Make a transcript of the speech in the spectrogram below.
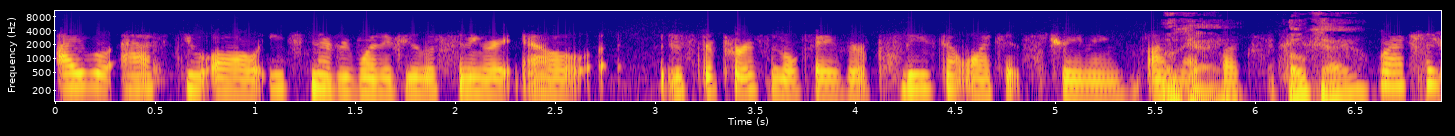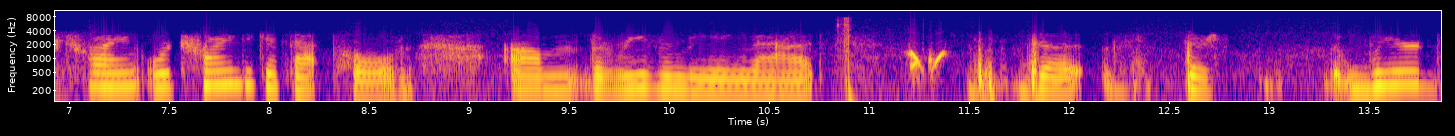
I will ask you all, each and every one of you listening right now, just a personal favor. Please don't watch it streaming on Okay. Netflix. Okay. We're actually trying. We're trying to get that pulled. Um, the reason being that the there's weird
